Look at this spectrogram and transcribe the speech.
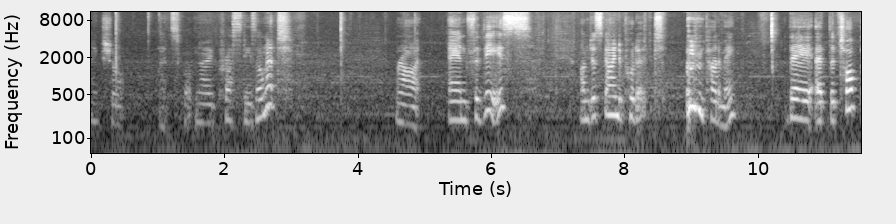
Make sure that's got no crusties on it. Right and for this I'm just going to put it pardon me there at the top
